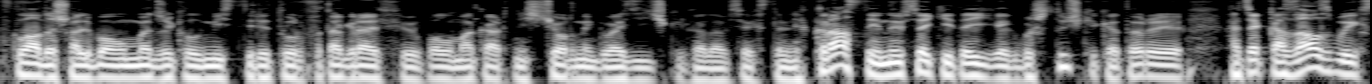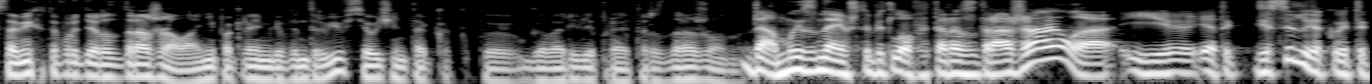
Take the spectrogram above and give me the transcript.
вкладыш альбома Magical Mystery Tour фотографию Пола Маккартни с черной гвоздичкой, когда у всех остальных красные, ну и всякие такие как бы штучки, которые, хотя казалось бы, их самих это вроде раздражало. Они, по крайней мере, в интервью все очень так как бы говорили про это раздраженно. Да, мы знаем, что Петлов это раздражало, и это действительно какой-то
